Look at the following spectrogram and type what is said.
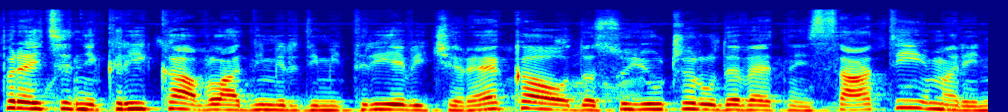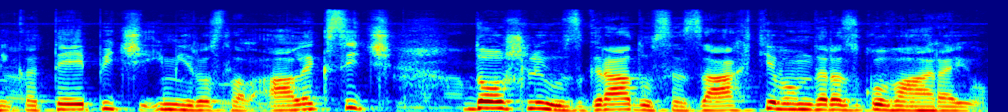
Predsjednik Rika Vladimir Dimitrijević je rekao da su jučer u 19 sati Marinika Tepić i Miroslav Aleksić došli u zgradu sa zahtjevom da razgovaraju.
